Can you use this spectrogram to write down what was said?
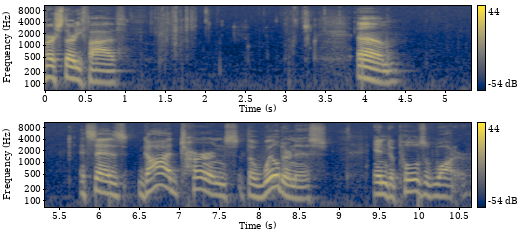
verse 35. Um, it says, God turns the wilderness into pools of water,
